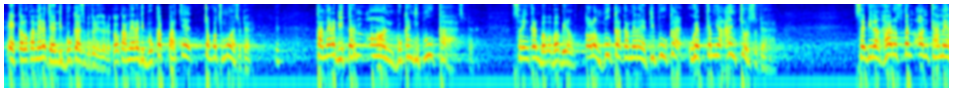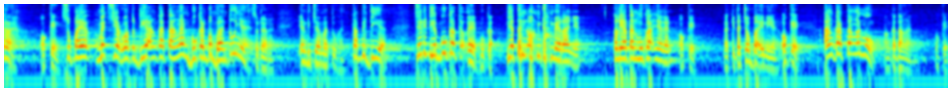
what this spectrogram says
eh kalau kamera jangan dibuka sebetulnya saudara. Kalau kamera dibuka, partnya copot semua saudara. Kamera di turn on, bukan dibuka saudara. Sering kan bapak-bapak bilang, tolong buka kameranya, dibuka, webcamnya hancur saudara. Saya bilang harus turn on kamera. Oke, supaya make sure waktu dia angkat tangan bukan pembantunya saudara yang dijamah Tuhan. Tapi dia. Jadi dia buka, eh buka, dia turn on kameranya. Kelihatan mukanya kan? Oke, nah kita coba ini ya. Oke, angkat tanganmu, angkat tangan. Oke,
